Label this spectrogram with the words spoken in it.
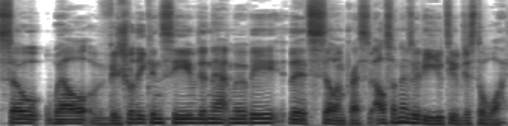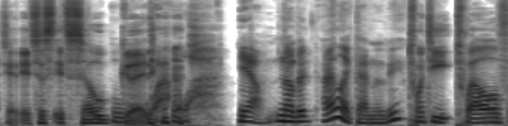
so well visually conceived in that movie that it's still impressive. I'll sometimes go to YouTube just to watch it. It's just it's so good. Wow. yeah. No, but I like that movie. 2012,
